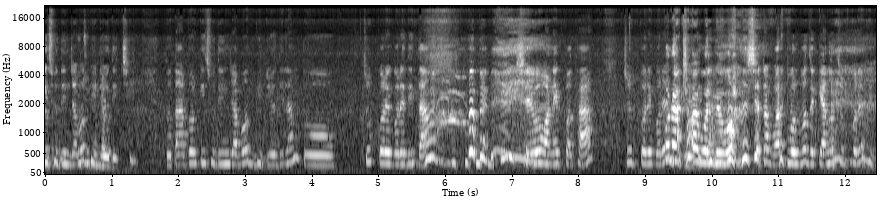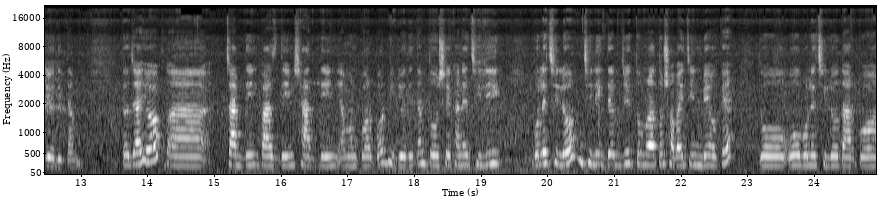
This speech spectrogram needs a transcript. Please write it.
কিছুদিন কিছুদিন ভিডিও দিচ্ছি। তো তারপর কিছুদিন যাবত ভিডিও দিলাম তো চুপ করে করে দিতাম। সেও অনেক কথা। চুপ করে করে কোনো এক সময় বলবে সেটা পরে বলব যে কেন চুপ করে ভিডিও দিতাম। তো যাই হোক আহ, চার দিন, পাঁচ দিন, সাত দিন এমন পর পর ভিডিও দিতাম। তো সেখানে ঝিলিক বলেছিল, ঝিলিক দেবজি তোমরা তো সবাই চিনবে ওকে। তো ও বলেছিল, তারপর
